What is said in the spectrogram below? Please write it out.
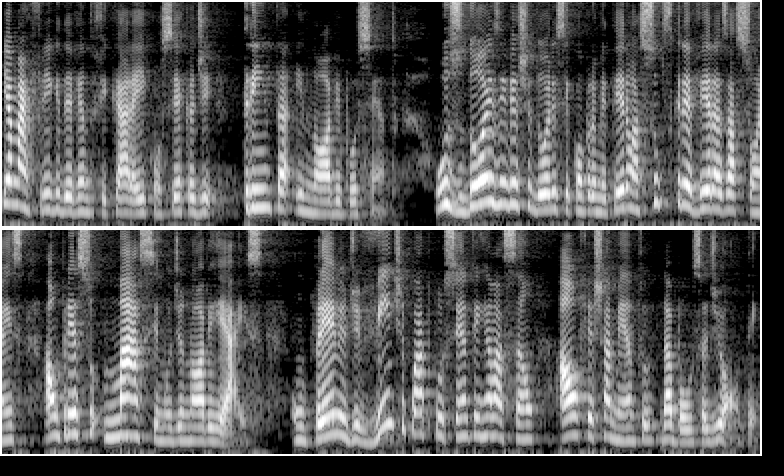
e a Marfrig devendo ficar aí com cerca de 39%. Os dois investidores se comprometeram a subscrever as ações a um preço máximo de R$ 9,00 um prêmio de 24% em relação ao fechamento da bolsa de ontem.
